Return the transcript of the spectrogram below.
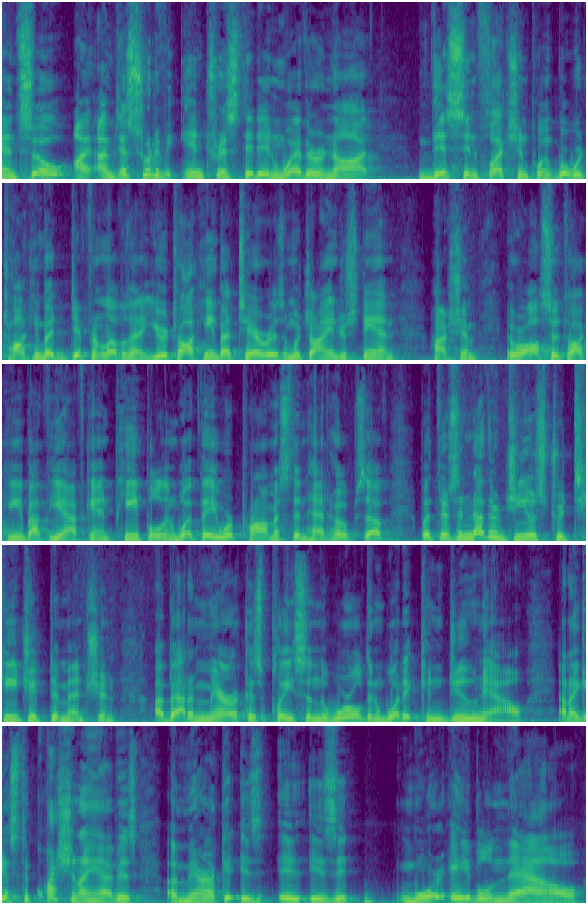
And so I, am just sort of interested in whether or not this inflection point, where we're talking about different levels, you're talking about terrorism, which I understand, Hashim, and we're also talking about the Afghan people and what they were promised and had hopes of. But there's another geostrategic dimension about America's place in the world and what it can do now. And I guess the question I have is America, is, is, it more able now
